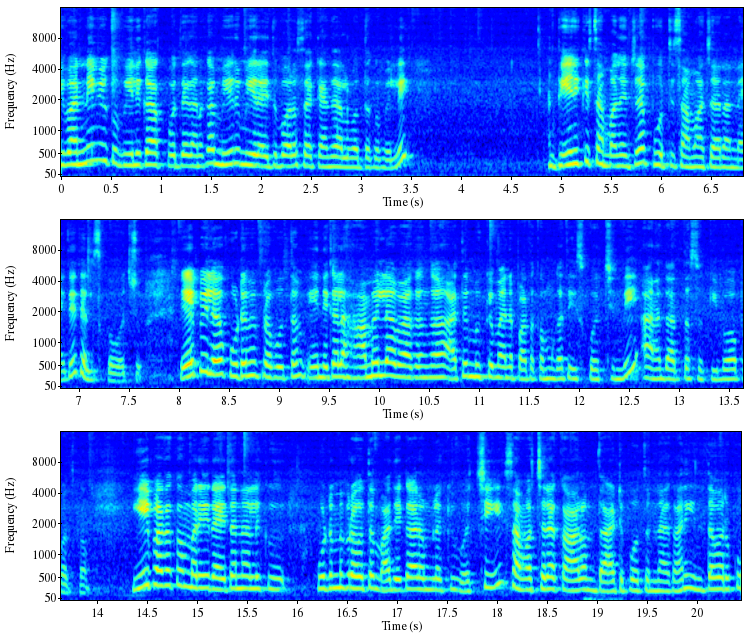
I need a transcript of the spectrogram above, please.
ఇవన్నీ మీకు వీలు కాకపోతే కనుక మీరు మీ రైతు భరోసా కేంద్రాల వద్దకు వెళ్ళి దీనికి సంబంధించిన పూర్తి సమాచారాన్ని అయితే తెలుసుకోవచ్చు. ఏపీలో కూటమి ప్రభుత్వం ఎన్నికల హామీల్లో భాగంగా అతి ముఖ్యమైన పథకంగా తీసుకొచ్చింది అన్నదాత సుఖీభావ పథకం. ఈ పథకం మరి రైతన్నలకు కుటుంబ ప్రభుత్వం అధికారంలోకి వచ్చి సంవత్సర కాలం దాటిపోతున్నా కానీ ఇంతవరకు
